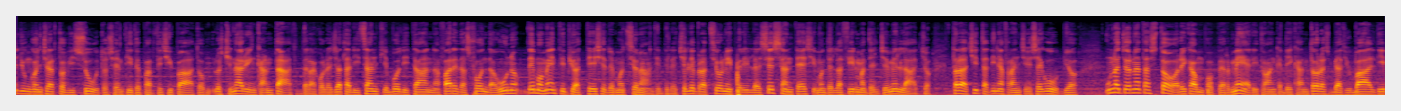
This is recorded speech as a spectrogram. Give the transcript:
di un concerto vissuto, sentito e partecipato, lo scenario incantato della collegiata di Santi e Boditan a fare da sfonda uno dei momenti più attesi ed emozionanti delle celebrazioni per il sessantesimo della firma del gemellaggio tra la cittadina francese Gubbio. Una giornata storica, un po' per merito anche dei cantores Beati Ubaldi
